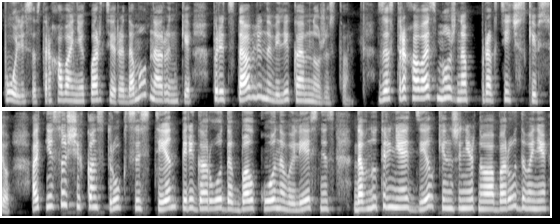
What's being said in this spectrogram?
Полисов страхования квартиры и домов на рынке представлено великое множество. Застраховать можно практически все, от несущих конструкций, стен, перегородок, балконов и лестниц до внутренней отделки инженерного оборудования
